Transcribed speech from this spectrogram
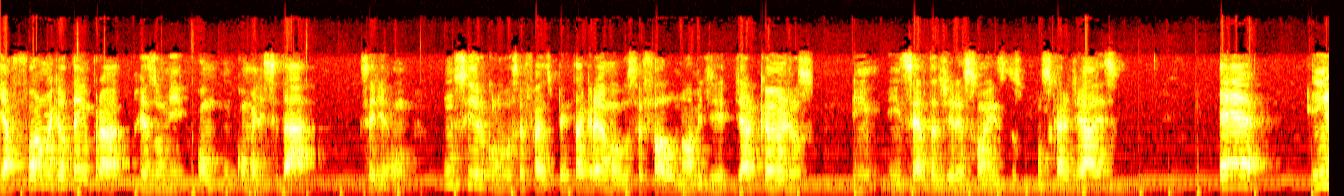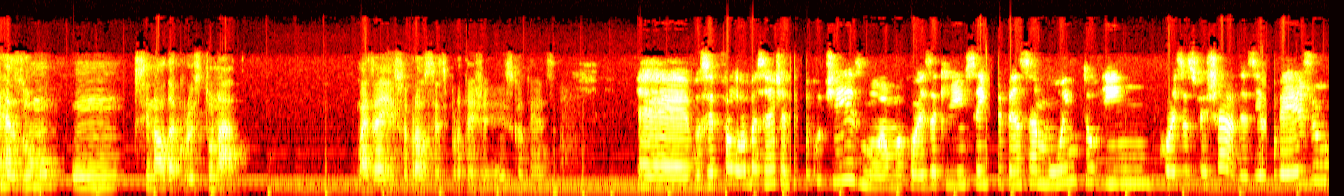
e a forma que eu tenho para resumir como, como, ele se dá seria um, um círculo, você faz o pentagrama, você fala o nome de, de arcanjos em, em certas direções dos pontos cardeais. É em resumo, um sinal da cruz tunado. Mas é isso, é para você se proteger, é isso que eu tenho a dizer. É, você falou bastante ali do ocultismo, é uma coisa que a gente sempre pensa muito em coisas fechadas. E eu vejo,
